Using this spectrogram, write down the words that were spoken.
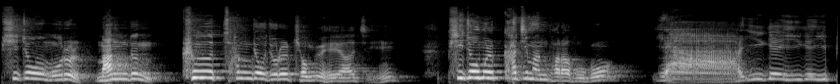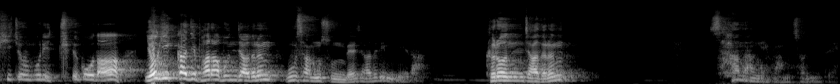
피조물을 만든 그 창조주를 경외해야지. 피조물까지만 바라보고 야, 이게, 이게 이 피조물이 최고다. 여기까지 바라본 자들은 우상 숭배자들입니다. 그런 자들은 사망의 광선이 돼요.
